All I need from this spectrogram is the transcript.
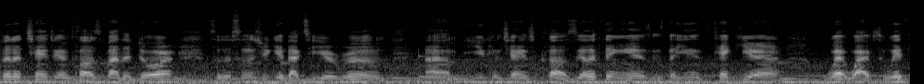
put a changing of clothes by the door, so as soon as you get back to your room, um, you can change clothes. The other thing is is that you need to take your wet wipes with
